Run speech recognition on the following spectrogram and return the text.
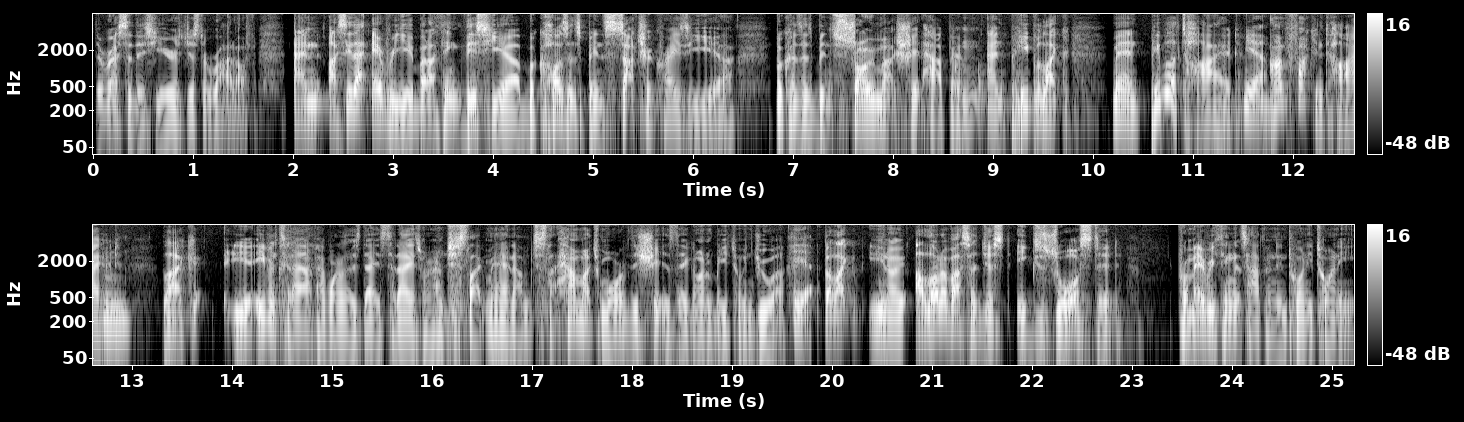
The rest of this year is just a write off. And I see that every year, but I think this year, because it's been such a crazy year, because there's been so much shit happen, and people like, man, people are tired. Yeah. I'm fucking tired. Mm. Like, yeah, even today, I've had one of those days today where I'm just like, man, I'm just like, how much more of this shit is there going to be to endure? Yeah. But like, you know, a lot of us are just exhausted from everything that's happened in 2020.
